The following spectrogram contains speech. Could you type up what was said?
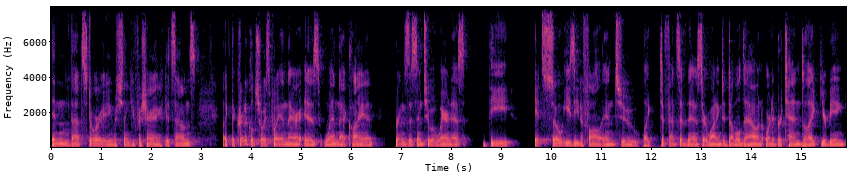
in that story, which thank you for sharing. It sounds like the critical choice point in there is when that client brings this into awareness, the it's so easy to fall into like defensiveness or wanting to double down or to pretend like you're being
